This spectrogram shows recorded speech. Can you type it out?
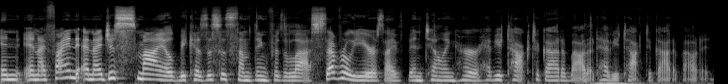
And, and I find, and I just smiled because this is something for the last several years I've been telling her, Have you talked to God about it? Have you talked to God about it?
